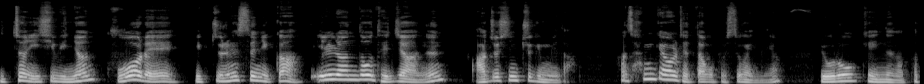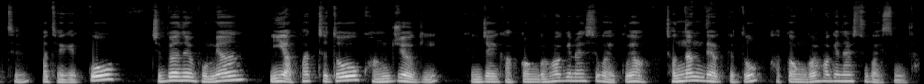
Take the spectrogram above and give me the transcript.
2022년 9월에 입주를 했으니까 1년도 되지 않은 아주 신축입니다. 한 3개월 됐다고 볼 수가 있네요. 요렇게 있는 아파트가 되겠고 주변을 보면 이 아파트도 광주역이 굉장히 가까운 걸 확인할 수가 있고요. 전남대학교도 가까운 걸 확인할 수가 있습니다.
